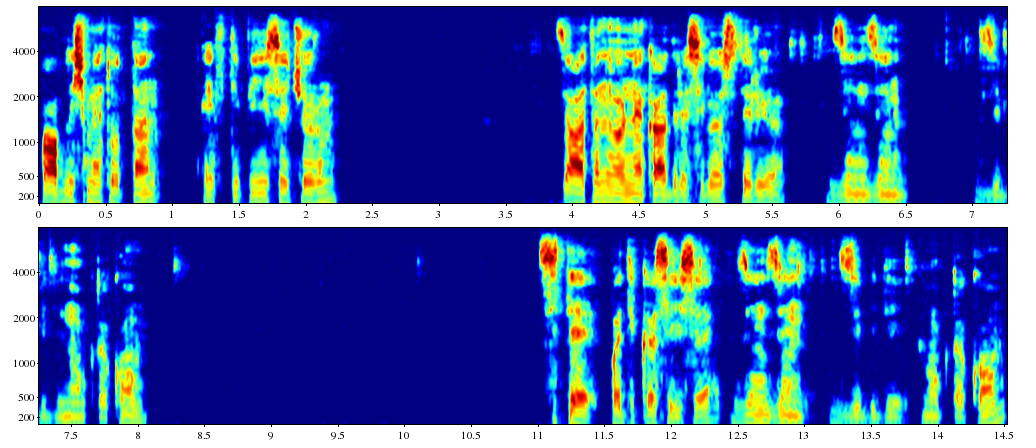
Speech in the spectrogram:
Publish metottan FTP'yi seçiyorum. Zaten örnek adresi gösteriyor. zinzinzibidi.com Site patikası ise zinzinzibidi.com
